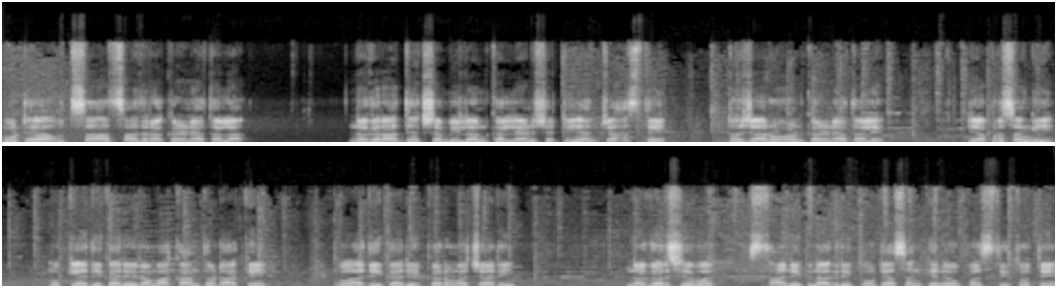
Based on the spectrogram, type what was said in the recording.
मोठ्या उत्साहात साजरा करण्यात आला. नगराध्यक्ष मिलन कल्याण शेट्टी यांच्या हस्ते ध्वजारोहण करण्यात आले. या प्रसंगी मुख्याधिकारी रमाकांत डाके व अधिकारी कर्मचारी नगरसेवक स्थानिक नागरिक मोठ्या संख्येने उपस्थित होते.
